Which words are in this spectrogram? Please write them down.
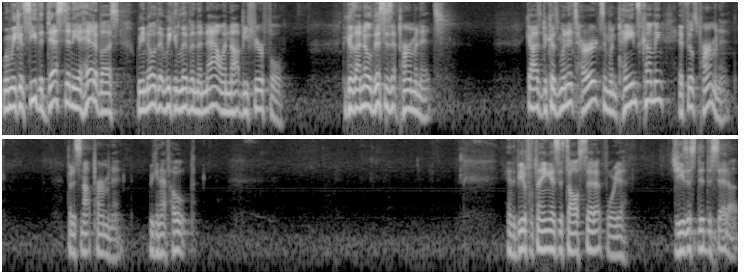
When we can see the destiny ahead of us, we know that we can live in the now and not be fearful. Because I know this isn't permanent. Guys, because when it hurts and when pain's coming, it feels permanent, but it's not permanent. We can have hope. And the beautiful thing is, it's all set up for you. Jesus did the setup,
